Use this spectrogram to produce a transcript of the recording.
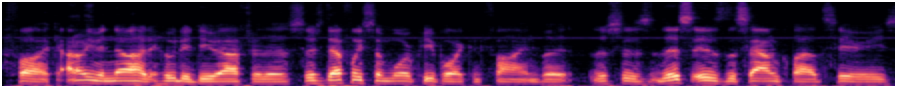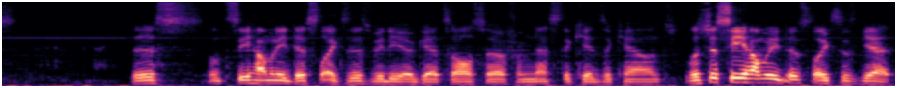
Fuck, I don't even know to, who to do after this. There's definitely some more people I can find, but this is this is the SoundCloud series. This let's see how many dislikes this video gets also from Ness the Kid's account. Let's just see how many dislikes this get.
